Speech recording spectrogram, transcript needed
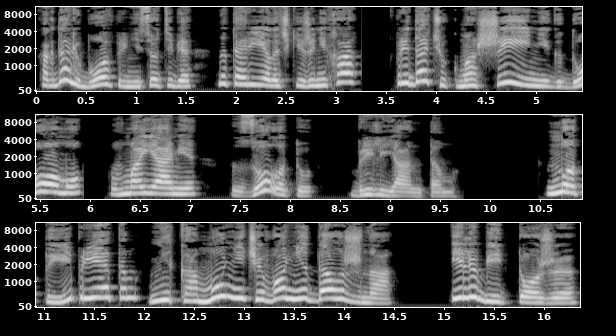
когда любовь принесет тебе на тарелочке жениха придачу к машине, к дому в Майами, золоту, бриллиантам. Но ты при этом никому ничего не должна. И любить тоже.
